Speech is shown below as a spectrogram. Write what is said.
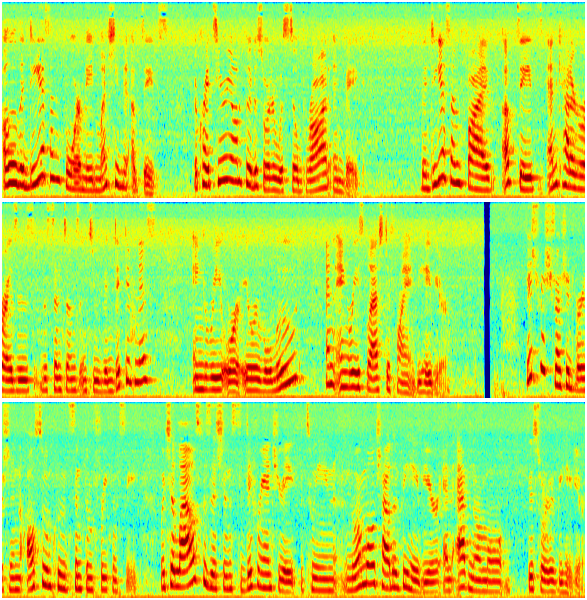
Although the DSM 4 made much needed updates, the criterion for the disorder was still broad and vague. The DSM 5 updates and categorizes the symptoms into vindictiveness, angry or irritable mood, and angry slash defiant behavior. This restructured version also includes symptom frequency, which allows physicians to differentiate between normal childhood behavior and abnormal disordered behavior.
